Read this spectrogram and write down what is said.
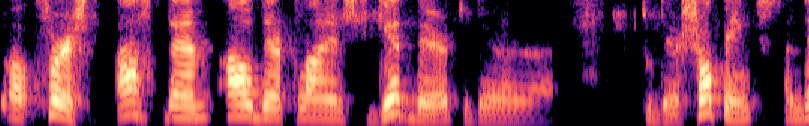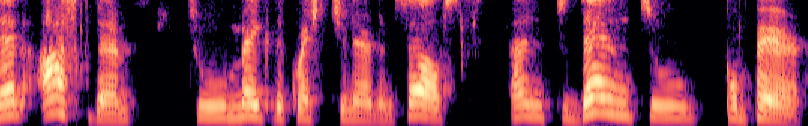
Well, first, ask them how their clients get there to their uh, to their shopping, and then ask them to make the questionnaire themselves and to then to compare.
